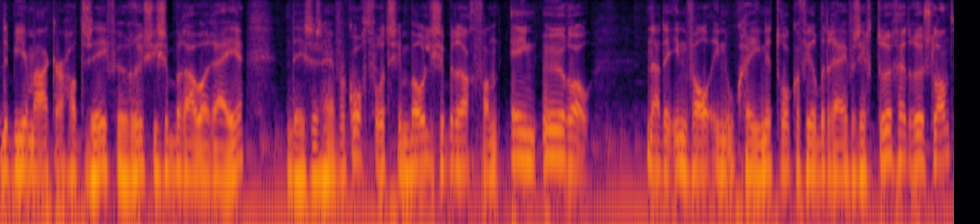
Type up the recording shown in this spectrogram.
De biermaker had zeven Russische brouwerijen. Deze zijn verkocht voor het symbolische bedrag van 1 euro. Na de inval in Oekraïne trokken veel bedrijven zich terug uit Rusland.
